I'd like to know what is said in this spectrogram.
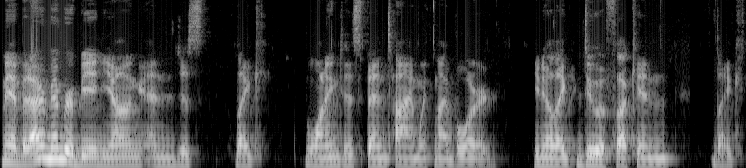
Man, but I remember being young and just like wanting to spend time with my board. You know, like do a fucking like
